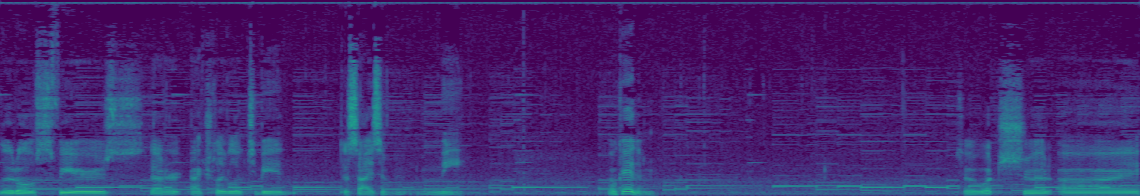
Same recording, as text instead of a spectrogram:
little spheres that are actually look to be the size of me. Okay then. So what should I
